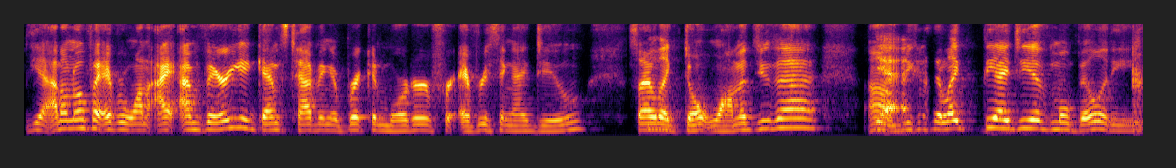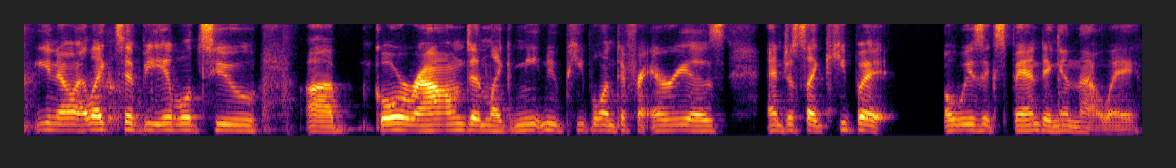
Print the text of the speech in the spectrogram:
yeah, I don't know if I ever want, I, I'm very against having a brick and mortar for everything I do. So I Mhm. like don't want to do that um, Yeah. because I like the idea of mobility. You know, I like to be able to uh, go around and like meet new people in different areas and just like keep it always expanding in that way.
